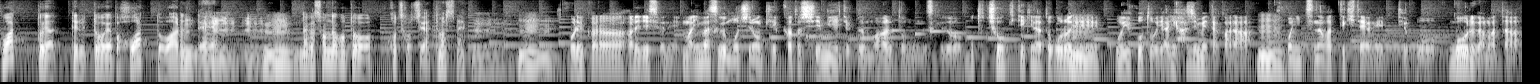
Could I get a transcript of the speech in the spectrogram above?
ほわっとやってると、やっぱほわっと終わるんで、うん、なんかそんなことをコツコツやってますね。うん、これからあれですよね、まあ、今すぐもちろん結果として見えてくるもあると思うんですけど、もっと長期的なところでこういうことをやり始めたから、ここにつながってきたよねっていうこうゴールがまた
